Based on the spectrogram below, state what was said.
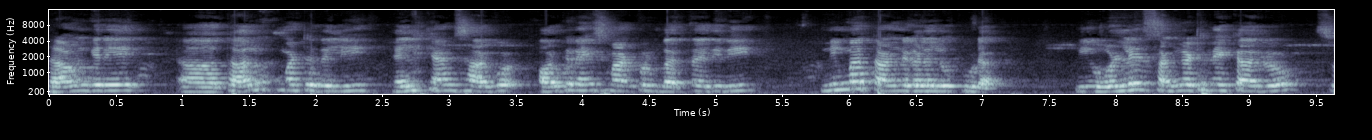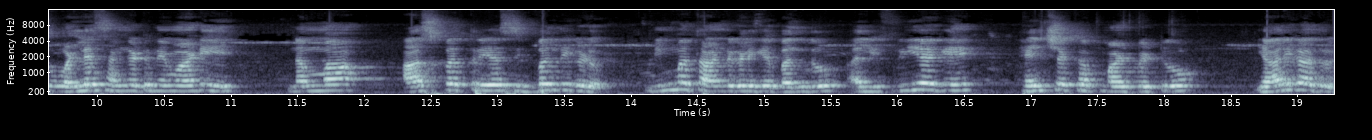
ದಾವಣಗೆರೆ ತಾಲೂಕು ಮಟ್ಟದಲ್ಲಿ ಹೆಲ್ತ್ ಕ್ಯಾಂಪ್ಸ್ ಆಗೋ ಆರ್ಗನೈಸ್ ಮಾಡ್ಕೊಂಡು ಬರ್ತಾ ಇದ್ದೀವಿ. ನಿಮ್ಮ ತಾಂಡಗಳಲ್ಲೂ ಕೂಡ. ನೀವು ಒಳ್ಳೆ ಸಂಘಟನೆಕಾರರು, ಸೊ ಒಳ್ಳೆ ಸಂಘಟನೆ ಮಾಡಿ ನಮ್ಮ ಆಸ್ಪತ್ರೆಯ ಸಿಬ್ಬಂದಿಗಳು ನಿಮ್ಮ ತಾಂಡಗಳಿಗೆ ಬಂದು ಅಲ್ಲಿ ಫ್ರೀಯಾಗಿ ಹೆಲ್ತ್ ಚೆಕಪ್ ಮಾಡಿಬಿಟ್ಟು ಯಾರಿಗಾದರೂ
